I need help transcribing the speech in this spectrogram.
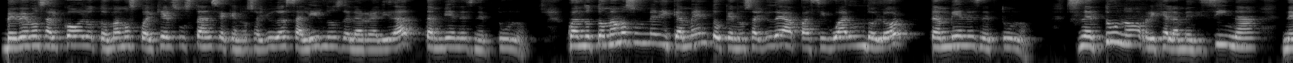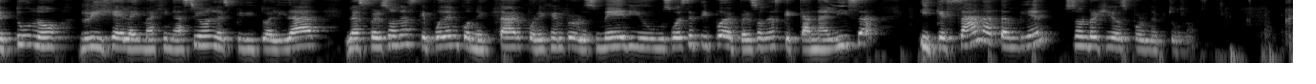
bebemos alcohol o tomamos cualquier sustancia que nos ayude a salirnos de la realidad, también es Neptuno. Cuando tomamos un medicamento que nos ayude a apaciguar un dolor, también es Neptuno. Neptuno rige la medicina, Neptuno rige la imaginación, la espiritualidad, las personas que pueden conectar, por ejemplo, los mediums o ese tipo de personas que canaliza y que sana también, son regidos por Neptuno. Ok.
